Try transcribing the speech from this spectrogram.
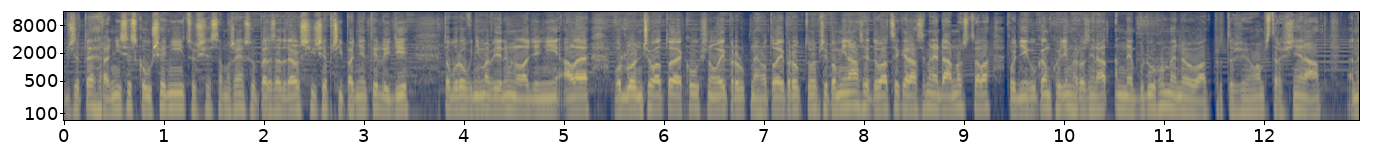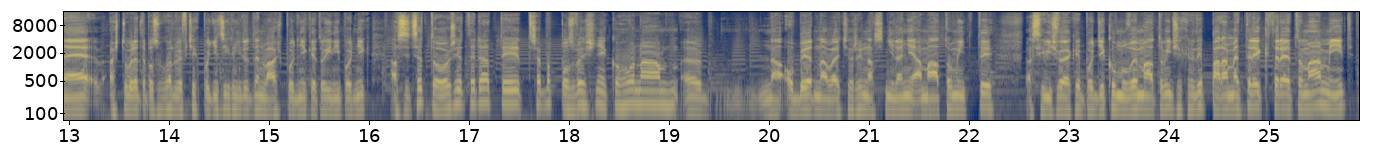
že to je hraní si zkoušení, což je samozřejmě super. Za další, že případně ty lidi to budou vnímat v jednom naladění, ale odlončovat to jako už nový produkt, nehotový produkt, to mi připomíná situaci, která se mi nedávno stala v podniku, kam chodím hrozně rád a nebudu ho jmenovat, protože ho mám strašně rád. Ne, až to budete poslouchat vy v těch podnicích, není to ten váš podnik, je to jiný podnik. A sice to, že teda ty třeba pozveš někoho na, eh, na oběd, na večeři, na snídaní a má to mít ty, asi víš, o jaké podniku mluvím, má to mít všechny ty parametry, které to má mít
